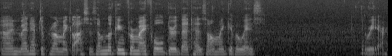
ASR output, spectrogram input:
I might have to put on my glasses. I'm looking for my folder that has all my giveaways. There we are.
